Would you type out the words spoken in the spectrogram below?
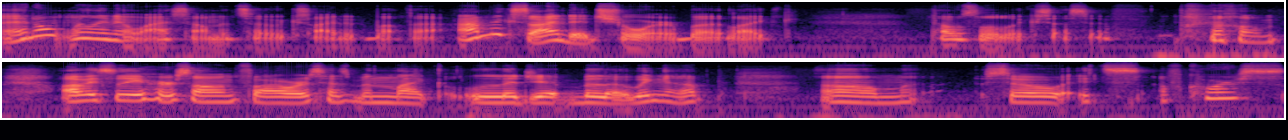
I don't really know why I sounded so excited about that. I'm excited, sure, but like that was a little excessive. um, obviously, her song Flowers has been like legit blowing up. Um, so it's, of course,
